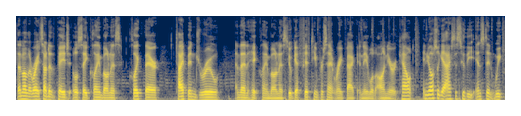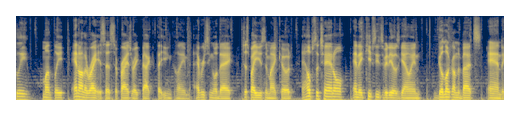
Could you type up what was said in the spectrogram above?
Then on the right side of the page, it will say claim bonus. Click there, type in Drew, and then hit claim bonus. You'll get 15% rakeback enabled on your account. And you also get access to the instant weekly, monthly, and on the right it says surprise rakeback that you can claim every single day just by using my code. It helps the channel and it keeps these videos going. Good luck on the bets and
